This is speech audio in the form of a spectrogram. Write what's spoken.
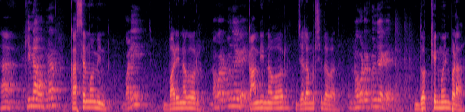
হ্যাঁ। কি নাম আপনার? কাসেম মমিন। বাড়ি? বাড়িনগর। নগর কোন জায়গায়? কান্দিনগর জেলা মুর্শিদাবাদ। নগরের কোন জায়গায়? দক্ষিণ মইনপাড়া।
